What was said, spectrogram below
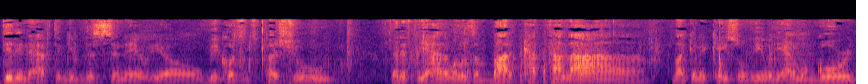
didn't have to give this scenario because it's pashut that if the animal is a bar katala, like in a case over here where the animal gored,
